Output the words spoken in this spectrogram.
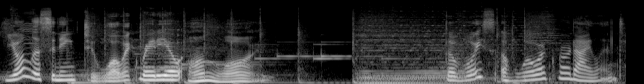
You're listening to Warwick Radio Online. the voice of Warwick, Rhode Island.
